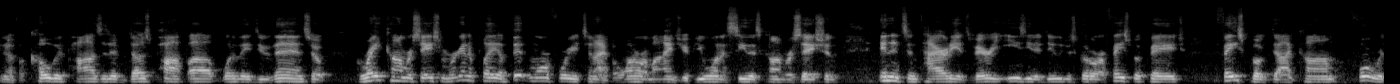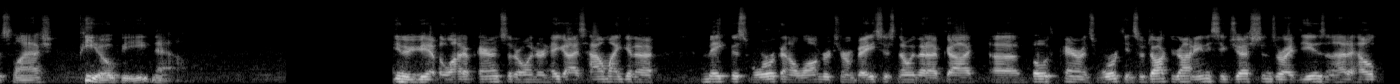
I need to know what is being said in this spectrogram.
You know, if a COVID positive does pop up, what do they do then? So, great conversation. We're going to play a bit more for you tonight, but I want to remind you if you want to see this conversation in its entirety, it's very easy to do. Just go to our Facebook page, facebook.com forward slash POV now. You know, you have a lot of parents that are wondering, hey guys, how am I going to make this work on a longer term basis, knowing that I've got uh, both parents working. So, Dr. Gandhi, any suggestions or ideas on how to help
